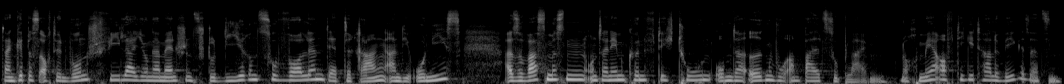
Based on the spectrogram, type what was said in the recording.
Dann gibt es auch den Wunsch vieler junger Menschen, studieren zu wollen, der Drang an die Unis. Also was müssen Unternehmen künftig tun, um da irgendwo am Ball zu bleiben? Noch mehr auf digitale Wege setzen?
